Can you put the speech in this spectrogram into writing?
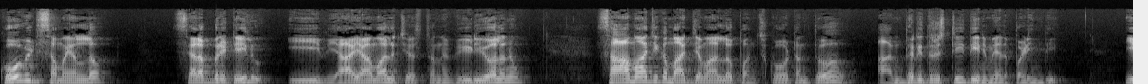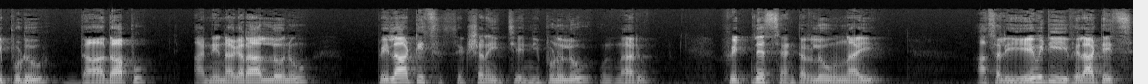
కోవిడ్ సమయంలో సెలబ్రిటీలు ఈ వ్యాయామాలు చేస్తున్న వీడియోలను సామాజిక మాధ్యమాల్లో పంచుకోవటంతో అందరి దృష్టి దీని మీద పడింది. ఇప్పుడు దాదాపు అన్ని నగరాల్లోనూ పిలాటిస్ శిక్షణ ఇచ్చే నిపుణులు ఉన్నారు. ఫిట్నెస్ సెంటర్లు ఉన్నాయి. అసలు ఏమిటి ఈ ఫిలాటిస్?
